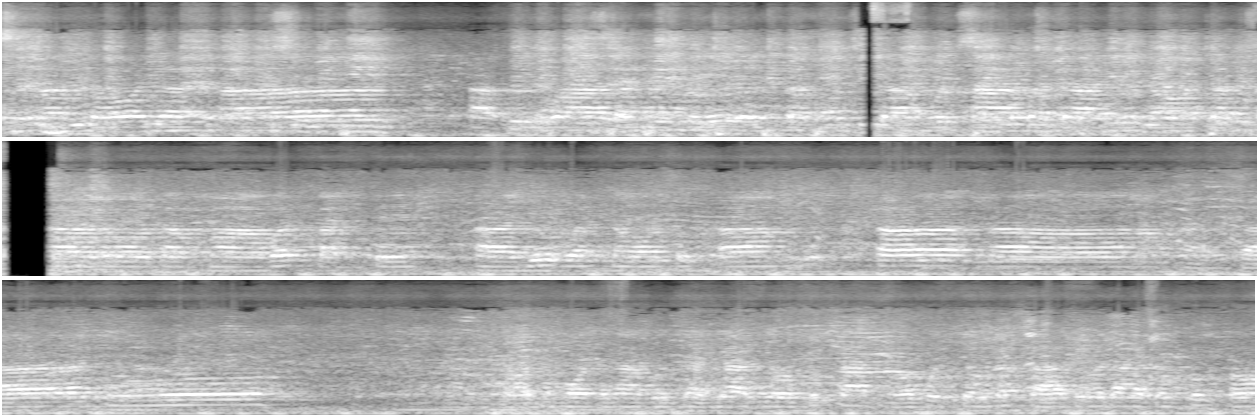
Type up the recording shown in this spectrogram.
เสริ มบุญกับคุณแม่พระสุวรรณีอาภิวาทนาเตตัมยาวุธาปจายโนจัตตารโอธรรมาวัฏปันเตอายุวันโนสุขังภาลังสาธุขออนุโมทนาบุญจากญาติโยมทุกท่านขอบุญจงรักษาเทวดาจงคุ้มครอ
